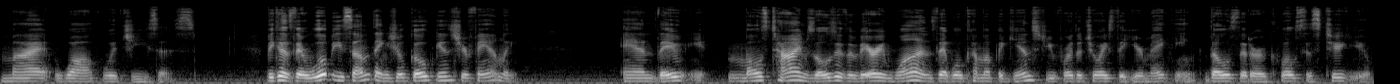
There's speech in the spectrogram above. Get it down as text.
my walk with Jesus? Because there will be some things you'll go against your family and they, most times, those are the very ones that will come up against you for the choice that you're making, those that are closest to you.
